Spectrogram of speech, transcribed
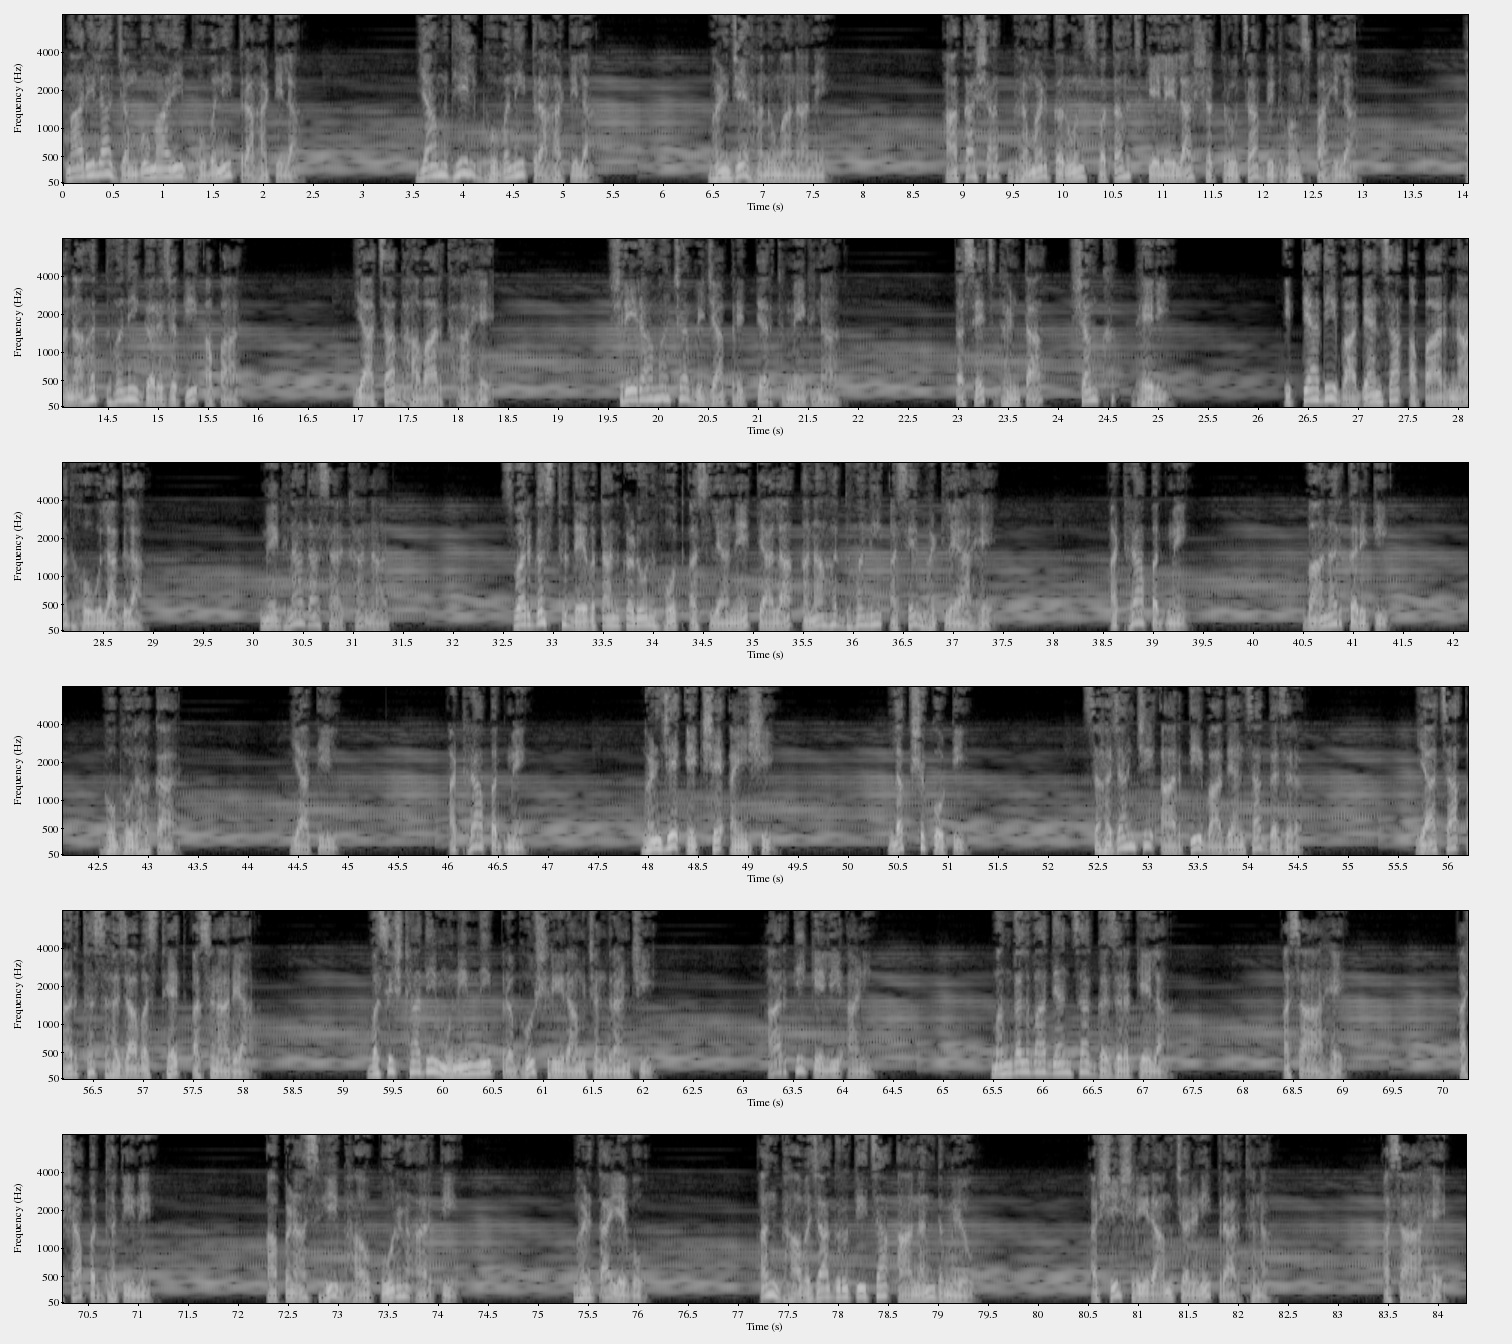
मारिला जंबुमाळी भुवनी त्राहाटीला यामधील भुवनी त्राहाटीला म्हणजे हनुमानाने. आकाशात भ्रमण करून स्वतःच केलेला शत्रूचा विध्वंस पाहिला. अनाहतध्वनी गरजती अपार. याचा भावार्थ आहे. श्रीरामाच्या विजाप्रित्यर्थ मेघना. तसेच घंटा शंख भेरी. इत्यादी वाद्यांचा अपार नाद होऊ लागला. मेघनादासारखा नाद. स्वर्गस्थ देवतांकडून होत असल्याने त्याला अनाहध्वनी असे म्हटले आहे. अठरा पद्मे. वानर करीती. भुभुरहकार. यातील. अठरा पद्मे. म्हणजे एकशे ऐंशी. लक्ष कोटी. सहजांची आरती वाद्यांचा गजर. याचा अर्थ सहजावस्थेत असणाऱ्या. वसिष्ठादी मुनींनी प्रभू श्रीरामचंद्रांची आरती केली आणि मंगलवाद्यांचा गजर केला. असा आहे. अशा पद्धतीने आपणास ही भावपूर्ण आरती म्हणता येवो. अन भावजागृतीचा आनंद मिळो. अशी श्रीरामचरणी प्रार्थना. असा आहे.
